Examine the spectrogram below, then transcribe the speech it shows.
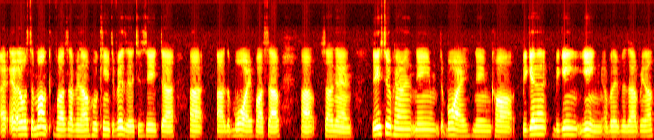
uh, it, it, was the monk stuff, you know, who came to visit to see the uh, uh the boy for stuff. Uh, so then these two parents named the boy named called Begin Begin Ying, I believe up, you know,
